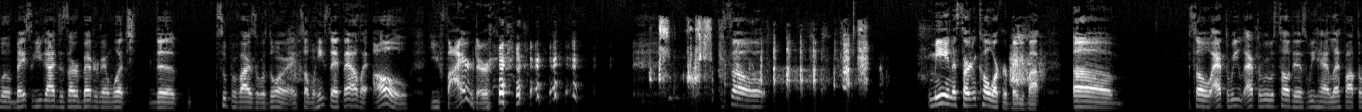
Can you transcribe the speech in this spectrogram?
well, basically, you guys deserve better than what the supervisor was doing." And so when he said that, I was like, "Oh, you fired her." so me and a certain coworker, baby bop. Um, so after we after we was told this, we had left out the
